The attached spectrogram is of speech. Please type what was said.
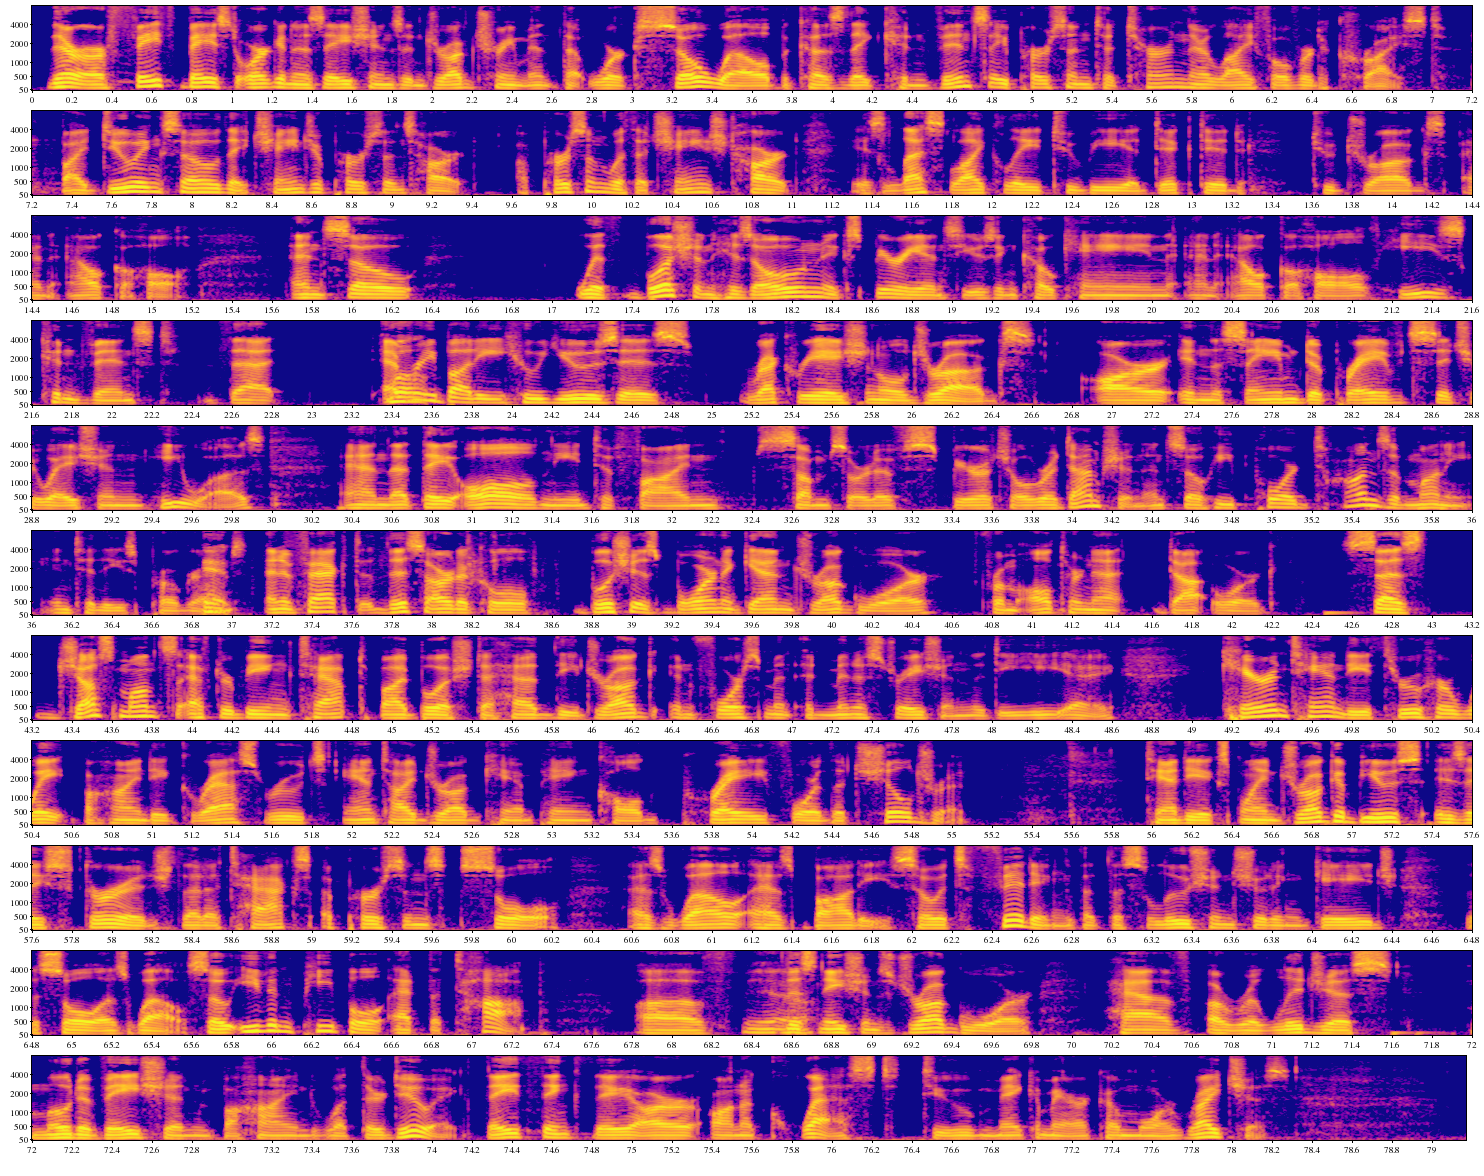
There are faith based organizations in drug treatment that work so well because they convince a person to turn their life over to Christ. By doing so, they change a person's heart. A person with a changed heart is less likely to be addicted to drugs and alcohol. And so, with Bush and his own experience using cocaine and alcohol, he's convinced that Well- everybody who uses recreational drugs are in the same depraved situation he was, and that they all need to find some sort of spiritual redemption. And so he poured tons of money into these programs. And- And in fact, this article, Bush's Born Again Drug War from alternet.org, says just months after being tapped by Bush to head the Drug Enforcement Administration, the DEA, Karen Tandy threw her weight behind a grassroots anti drug campaign called Pray for the Children. Tandy explained drug abuse is a scourge that attacks a person's soul as well as body, so it's fitting that the solution should engage the soul as well. So even people at the top of Yeah. this nation's drug war have a religious motivation behind what they're doing. They think they are on a quest to make America more righteous.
